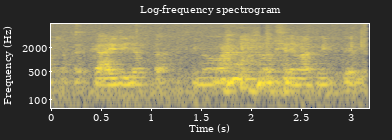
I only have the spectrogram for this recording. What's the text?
os acercáis y ya está. Si no, no tiene más misterio.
